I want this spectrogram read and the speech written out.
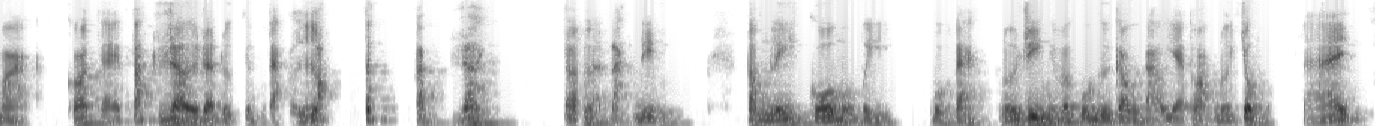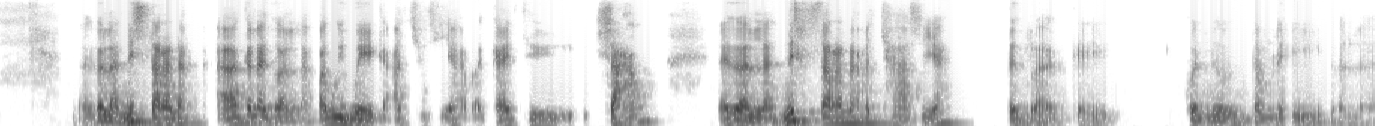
mà có thể tách rời ra được thì bồ tát lập tức tách rời. Đó là đặc điểm tâm lý của một vị bồ tát. Nói riêng và của người cầu đạo giải thoát nói chung. Đấy. Gọi là nisarana. À, cái đó gọi là bản quy quy cái achasya và cái thứ sáu. Đó gọi là nisarana achasya tức là cái khuynh hướng tâm lý gọi là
